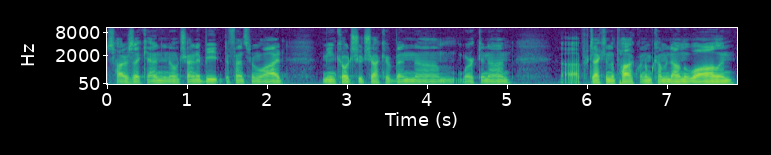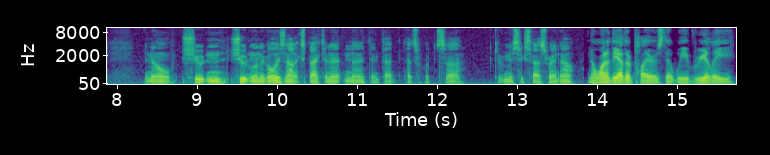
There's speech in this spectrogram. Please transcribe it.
as hard as I can. You know, trying to beat defensemen wide. Me and Coach Shuchuk have been um, working on uh, protecting the puck when I'm coming down the wall and you know shooting shooting when the goalie's not expecting it. And I think that that's what's uh, giving me success right now. You know, one of the other players that we've really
